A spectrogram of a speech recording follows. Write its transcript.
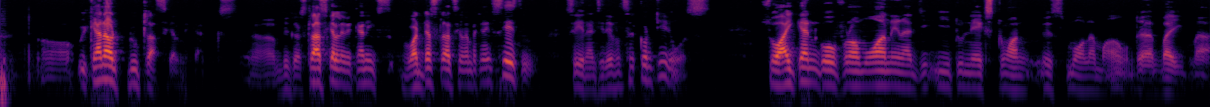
uh, we cannot do classical mechanics uh, because classical mechanics what does classical mechanics say to say energy levels are continuous. So, I can go from one energy E to next one a small amount uh, by uh,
